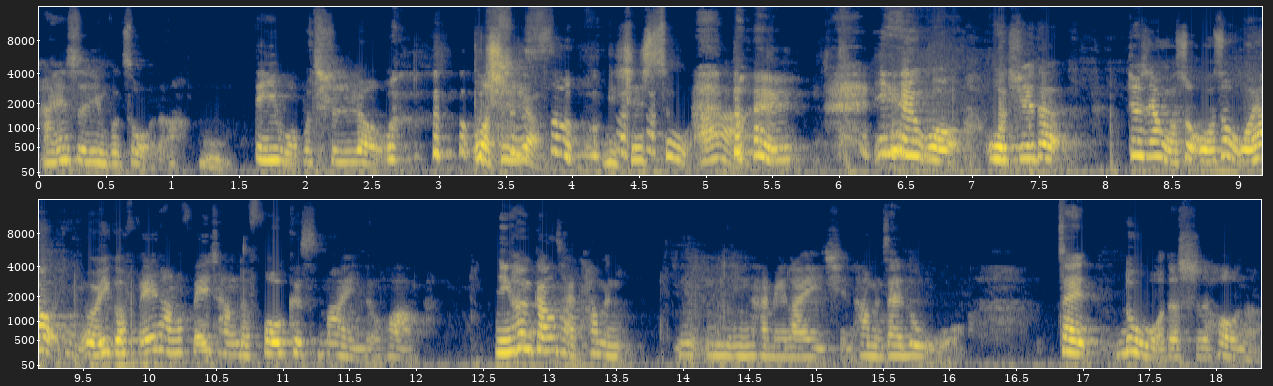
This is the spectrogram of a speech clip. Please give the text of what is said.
哪些事情不做的？嗯，第一我不吃肉，我吃素。你吃素 啊？对，因为我我觉得，就像我说，我说我要有一个非常非常的 focus mind 的话，您看刚才他们，您您您还没来以前，他们在录我，在录我的时候呢，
